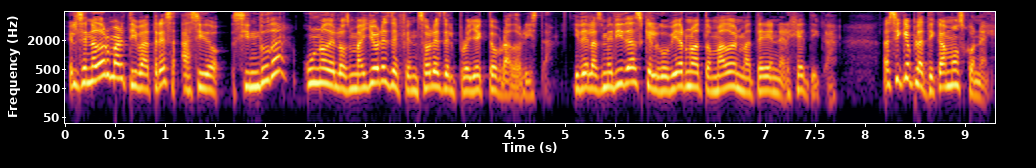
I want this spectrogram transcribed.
El senador Martí Batres ha sido, sin duda, uno de los mayores defensores del proyecto obradorista y de las medidas que el gobierno ha tomado en materia energética. Así que platicamos con él.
